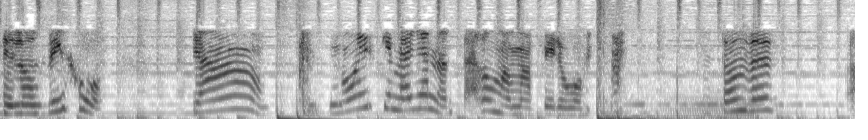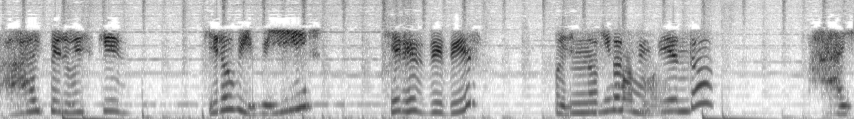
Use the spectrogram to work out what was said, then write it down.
te los dejo. Ya, no es que me hayan hartado, mamá, pero... Entonces, Ay, pero es que quiero vivir. ¿quieres vivir? Pues ¿No sí, estás mamá. viviendo? Ay,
